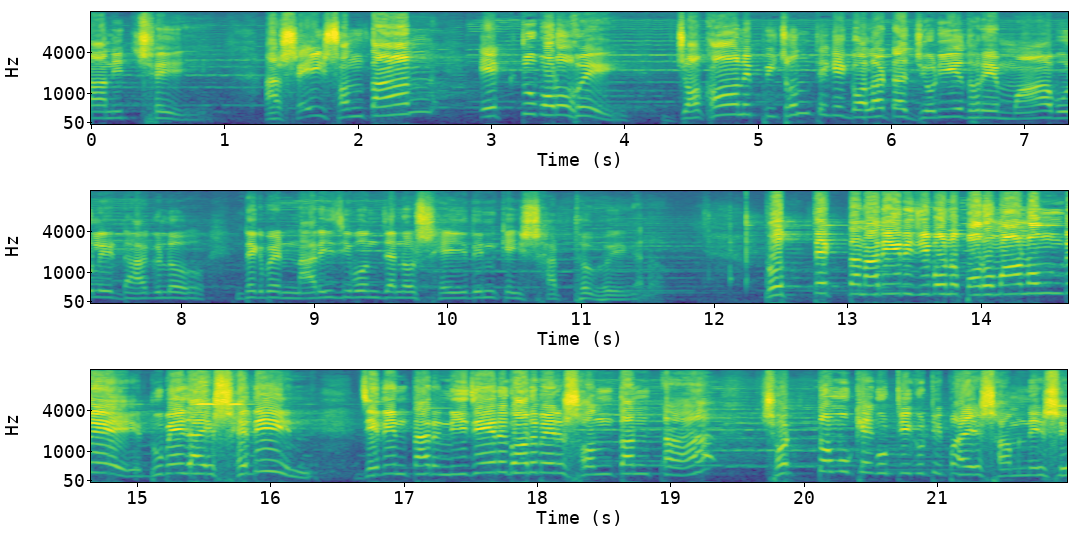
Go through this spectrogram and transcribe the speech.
না নিচ্ছে, আর সেই সন্তান একটু বড় হয়ে যখন পিছন থেকে গলাটা জড়িয়ে ধরে মা বলে ডাকলো, দেখবেন নারী জীবন যেন সেই দিনকেই সার্থক হয়ে গেল। প্রত্যেকটা নারীর জীবন পরমানন্দে ডুবে যায় সেদিন। যেদিন তার নিজের গর্ভের সন্তানটা ছোট্ট মুখে গুটি গুটি পায়ে সামনে এসে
